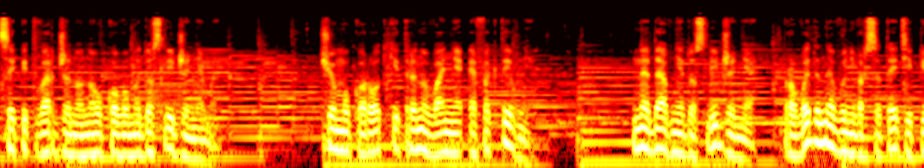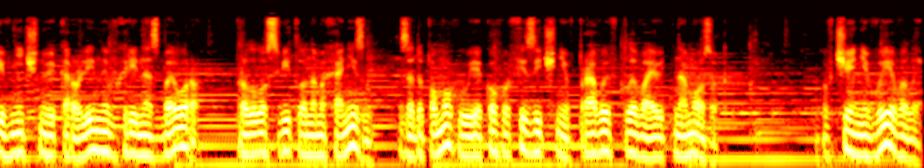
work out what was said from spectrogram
це підтверджено науковими дослідженнями. Чому короткі тренування ефективні? Недавнє дослідження, проведене в університеті Північної Кароліни в Грінесбеоро, пролило світло на механізм, за допомогою якого фізичні вправи впливають на мозок. Вчені виявили,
